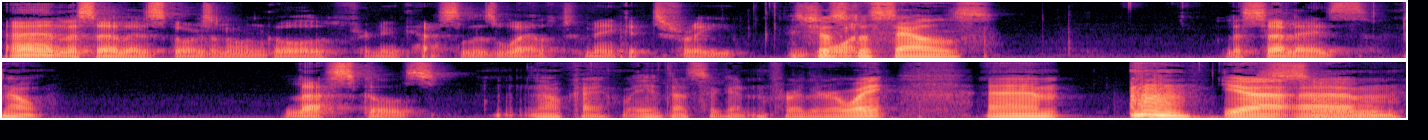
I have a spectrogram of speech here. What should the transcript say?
And Lascelles scores an own goal for Newcastle as well to make it three. It's just Lascelles. Lascelles. No. Lascelles. Okay, that's getting further away. Um, yeah, so, um,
